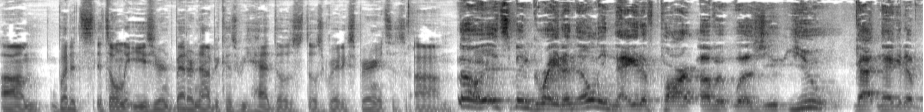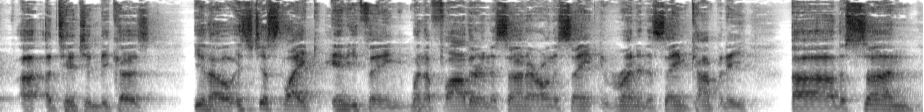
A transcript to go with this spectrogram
Um, but it's it's only easier and better now because we had those those great experiences. Um, no, it's been great, and the only negative part of it was you you got negative uh, attention because you know it's just like anything when a father and a son are on the same running the same company. Uh, the son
